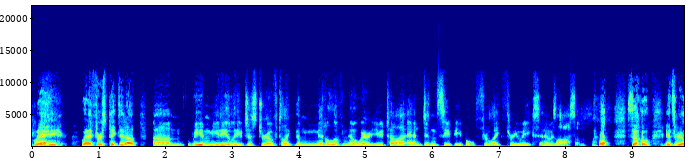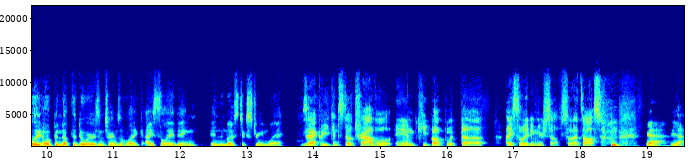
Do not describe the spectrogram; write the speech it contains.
when I when I first picked it up, um, we immediately just drove to like the middle of nowhere, Utah, and didn't see people for like three weeks, and it was awesome. so it's really opened up the doors in terms of like isolating in the most extreme way. Exactly. You can still travel and keep up with the isolating yourself. So that's awesome. yeah. Yeah.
